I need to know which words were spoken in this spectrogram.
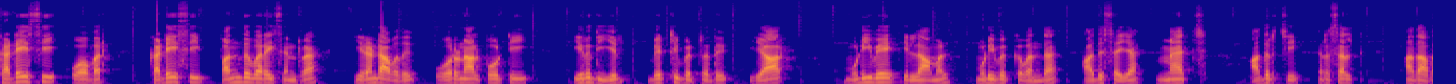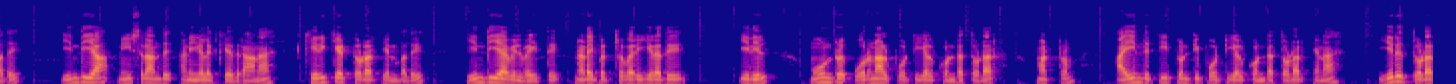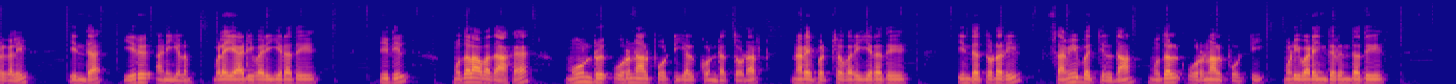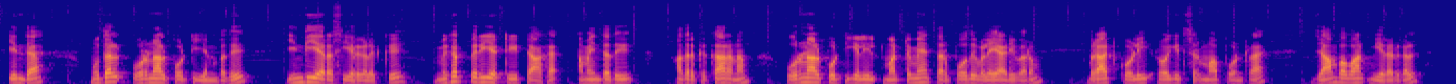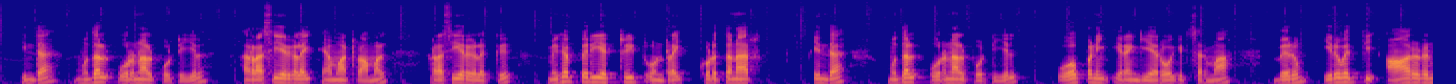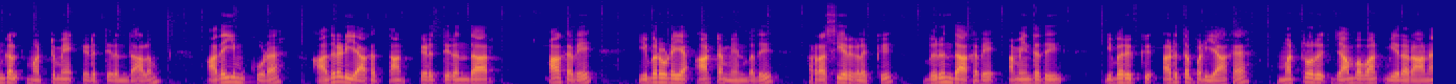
கடைசி ஓவர் கடைசி பந்து வரை சென்ற இரண்டாவது ஒருநாள் போட்டி. இறுதியில் வெற்றி பெற்றது யார்? முடிவே இல்லாமல் முடிவுக்கு வந்த அதிசய மேட்ச் அதிர்ச்சி ரிசல்ட் அதாவது இந்தியா நியூசிலாந்து அணிகளுக்கு எதிரான கிரிக்கெட் தொடர் என்பது இந்தியாவில் வைத்து நடைபெற்று வருகிறது. இதில் மூன்று ஒருநாள் போட்டிகள் கொண்ட தொடர் மற்றும் ஐந்து டி டுவெண்டி போட்டிகள் கொண்ட தொடர் என இரு தொடர்களில் இந்த இரு அணிகளும் விளையாடி வருகிறது. இதில் முதலாவதாக மூன்று ஒருநாள் போட்டிகள் கொண்ட தொடர் நடைபெற்று வருகிறது. இந்த தொடரில் சமீபத்தில்தான் முதல் ஒருநாள் போட்டி முடிவடைந்திருந்தது. இந்த முதல் ஒருநாள் போட்டி என்பது இந்திய ரசிகர்களுக்கு மிகப்பெரிய ட்ரீட்டாக அமைந்தது. அதற்கு காரணம் ஒருநாள் போட்டிகளில் மட்டுமே தற்போது விளையாடி வரும் விராட் கோலி ரோஹித் சர்மா போன்ற ஜாம்பவான் வீரர்கள் இந்த முதல் ஒருநாள் போட்டியில் ரசிகர்களை ஏமாற்றாமல் ரசிகர்களுக்கு மிகப்பெரிய ட்ரீட் ஒன்றை கொடுத்தனர். இந்த முதல் ஒருநாள் போட்டியில் ஓப்பனிங் இறங்கிய ரோஹித் சர்மா வெறும் இருபத்தி ஆறு ரன்கள் மட்டுமே எடுத்திருந்தாலும் அதையும் கூட அதிரடியாகத்தான் எடுத்திருந்தார். ஆகவே இவருடைய ஆட்டம் என்பது ரசிகர்களுக்கு விருந்தாகவே அமைந்தது. இவருக்கு அடுத்தபடியாக மற்றொரு ஜாம்பவான் வீரரான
